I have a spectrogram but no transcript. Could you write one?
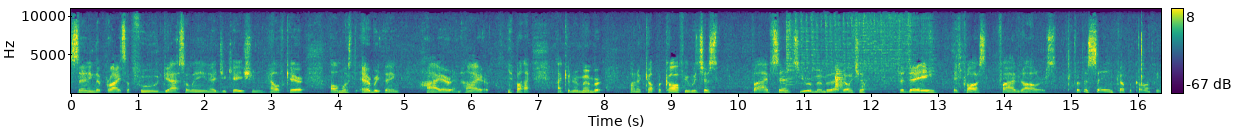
sending the price of food, gasoline, education, health care, almost everything higher and higher. You know, I, I can remember when a cup of coffee was just five cents. You remember that, don't you? Today, it costs five dollars for the same cup of coffee.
